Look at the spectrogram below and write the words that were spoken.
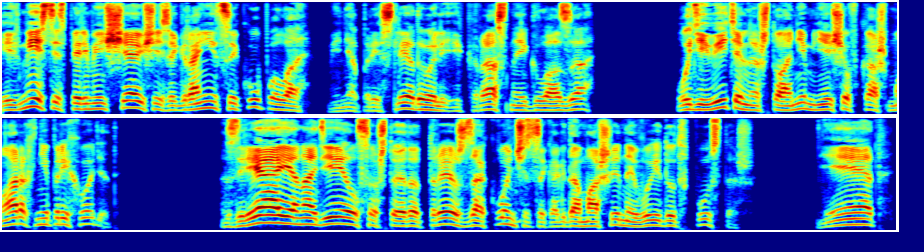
И вместе с перемещающейся границей купола меня преследовали и красные глаза. Удивительно, что они мне еще в кошмарах не приходят. Зря я надеялся, что этот трэш закончится, когда машины выйдут в пустошь. Нет,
